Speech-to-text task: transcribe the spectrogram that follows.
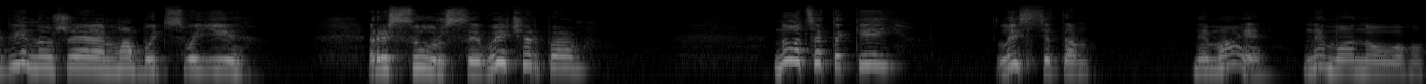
він уже, мабуть, свої ресурси вичерпав. Ну, це такий. Листя там немає, нема нового.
